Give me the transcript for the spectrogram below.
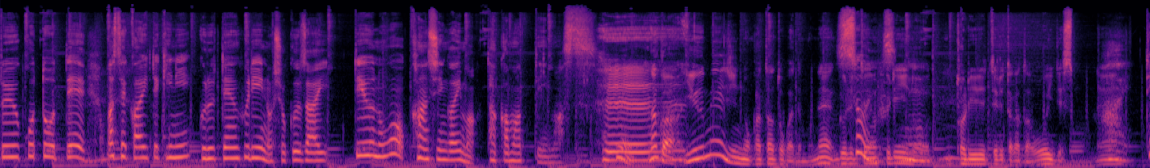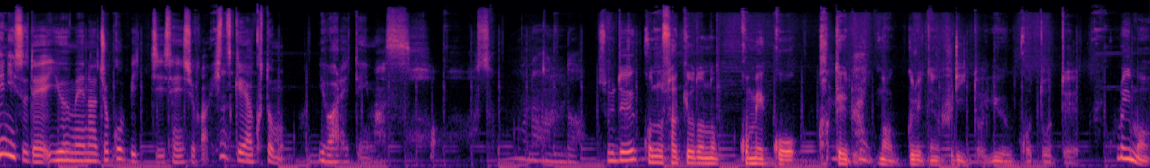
ということで、まあ、世界的にグルテンフリーの食材っていうのを関心が今高まっています。なんか有名人の方とかでもねグルテンフリーの取り入れてる方多いですもんね、はい、テニスで有名なジョコビッチ選手が火付け役とも言われています。そうなんだそれでこの先ほどの米粉かける、はい、まあ、グルテンフリーということでこれ今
